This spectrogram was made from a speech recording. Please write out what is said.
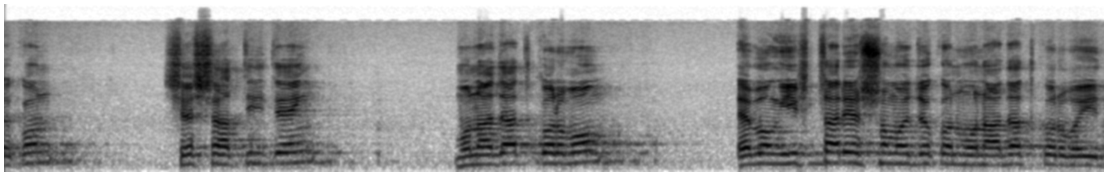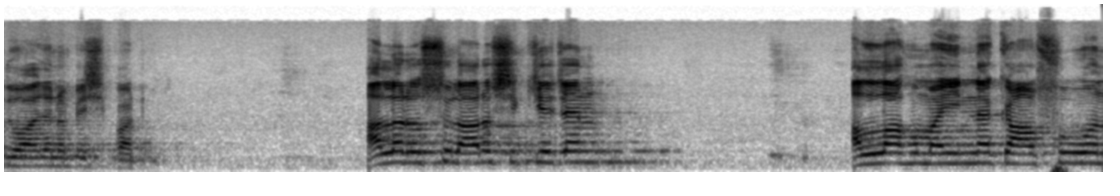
যখন শেষ রাত্রিতে মোনাজাত করব এবং ইফতারের সময় যখন মোনাজাত করব, এই দোয়া যেন বেশি পাঠ। আল্লাহ রসুল আরও শিখিয়েছেন আল্লাহুম্মা ইন্নাকা আফুউন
